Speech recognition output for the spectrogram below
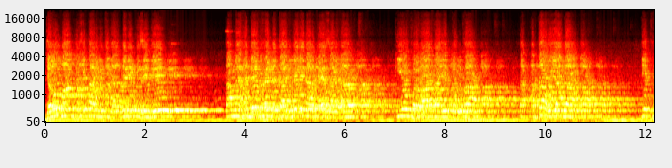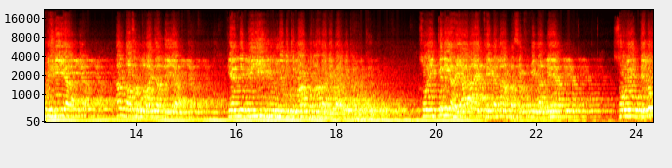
ਜਦੋਂ ਮਹਾਂਪੁਰਸ਼ ਘਰ ਵਿੱਚ ਜਾਂਦੇ ਨੇ ਕਿਸੇ ਦੇ, ਤਾਂ ਮੈਂ 100% ਜਜ਼ਬੇ ਦੇ ਨਾਲ ਕਹਿ ਸਕਦਾ ਕਿ ਉਹ ਪਰਿਵਾਰ ਦਾ ਇਹ ਦੁੱਖਾ ਤਾਂ ਅੱਧਾ ਹੋ ਜਾਂਦਾ, ਜੇ ਖੁਸ਼ੀ ਆ ਤਾਂ 10 ਗੁਣ ਜਾਂਦੀ ਆ। ਕਿ ਇਹਨੇ ਬੀਜੀ ਜੂਨ ਦੇ ਵਿੱਚ ਮਹਾਂਪੁਰਸ਼ ਸਾਡੇ ਘਰ ਵਿੱਚ ਸੋ ਇੱਕ ਨਹੀਂ, ਹਜ਼ਾਰਾਂ ਇੱਥੇ ਗੱਲਾਂ ਆਪਾਂ ਸਿੱਖ ਕੇ ਜਾਂਦੇ ਆ। ਸੋ ਇਹ ਦਿਲੋਂ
